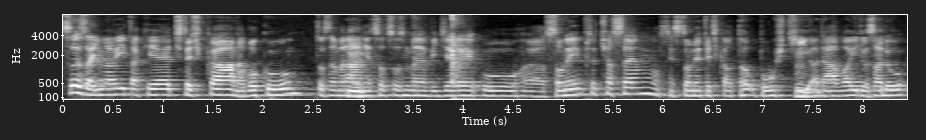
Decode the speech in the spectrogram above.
Co je zajímavé, tak je čtečka na boku, to znamená hmm. něco, co jsme viděli u eh, Sony před časem. Vlastně Sony teďka od toho upouští hmm. a dávají dozadu.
